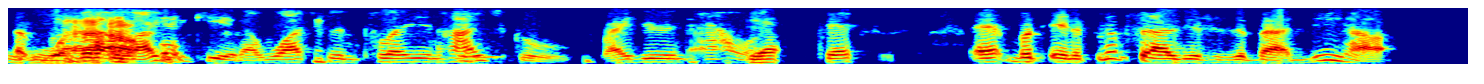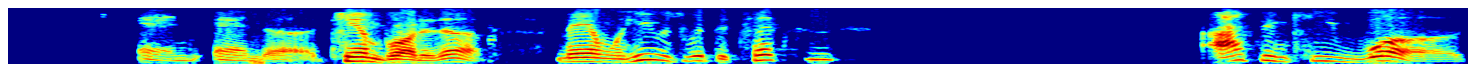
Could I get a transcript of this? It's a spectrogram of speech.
wow. but I like the kid. I watched him play in high school right here in Allen, yep. Texas. And, but and the flip side of this is about D Hop, and and uh, Tim brought it up. Man, when he was with the Texans, I think he was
